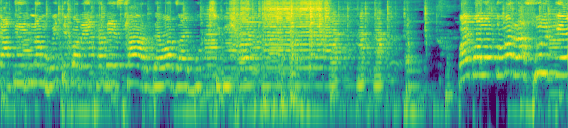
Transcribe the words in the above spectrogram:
কাদির নাম হইতে পারে এখানে ছাড় দেওয়া যায় বুঝছি বিষয়। বলো তোমার রাসূল কে?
